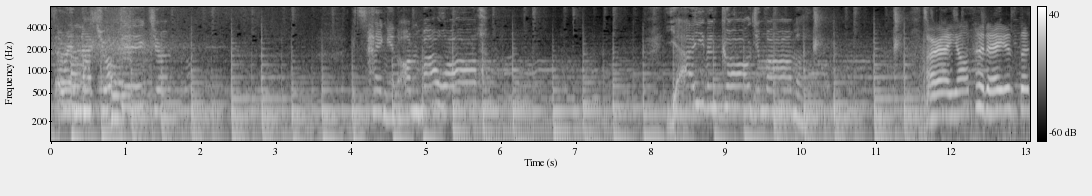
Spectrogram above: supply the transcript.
Staring at your picture, it's hanging on my wall Alright y'all, today is the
